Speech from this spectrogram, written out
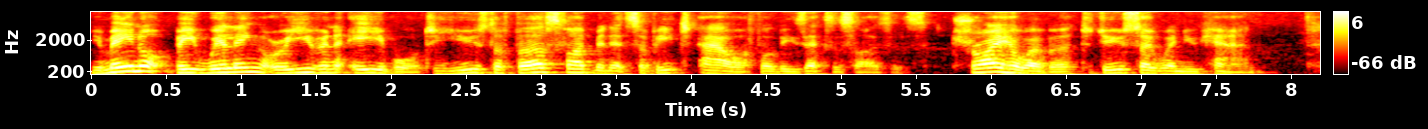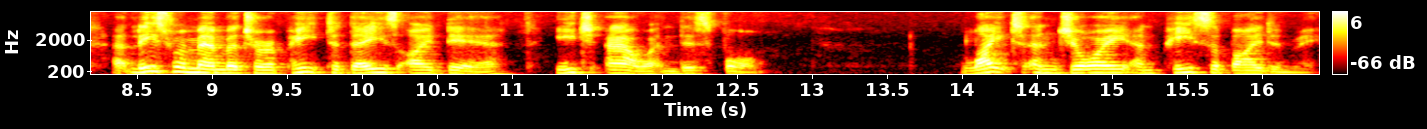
You may not be willing or even able to use the first five minutes of each hour for these exercises. Try, however, to do so when you can. At least remember to repeat today's idea each hour in this form. Light and joy and peace abide in me.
